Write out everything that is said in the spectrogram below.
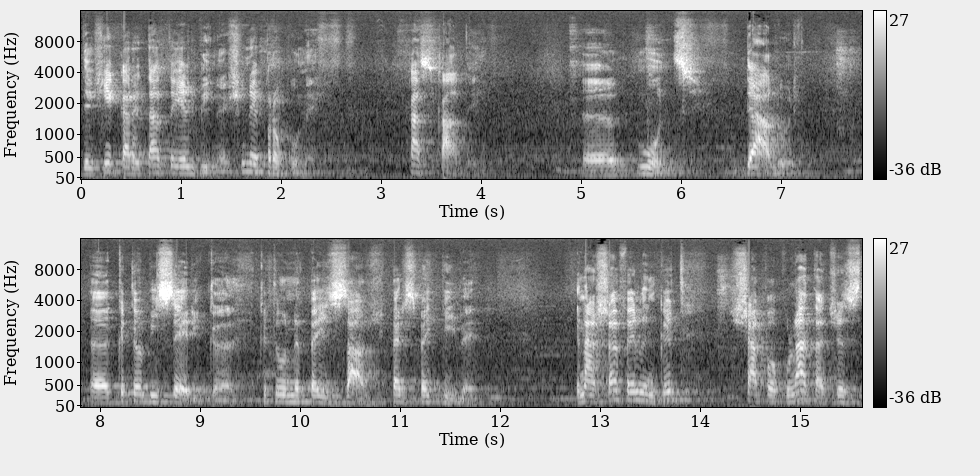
de fiecare dată el vine și ne propune cascade, ă, munți, dealuri, ă, câte o biserică, câte un peisaj, perspective, în așa fel încât și-a populat acest,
